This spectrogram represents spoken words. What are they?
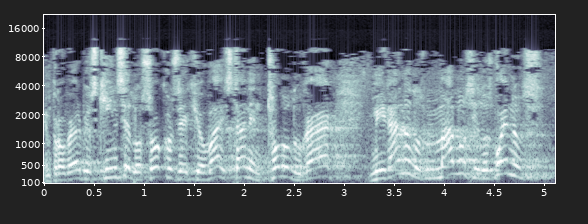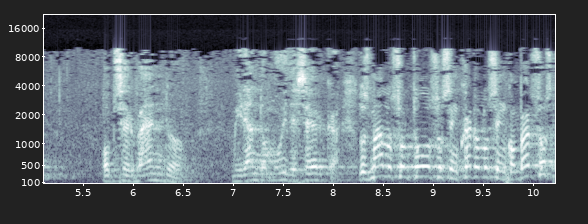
En Proverbios 15, los ojos de Jehová están en todo lugar, mirando los malos y los buenos, observando mirando muy de cerca. Los malos son todos los incrédulos inconversos,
